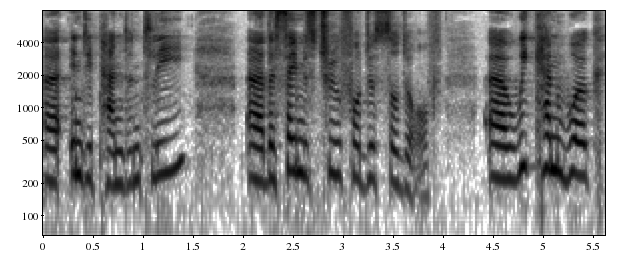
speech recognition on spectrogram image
uh, independently. the same is true for Düsseldorf. we can work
